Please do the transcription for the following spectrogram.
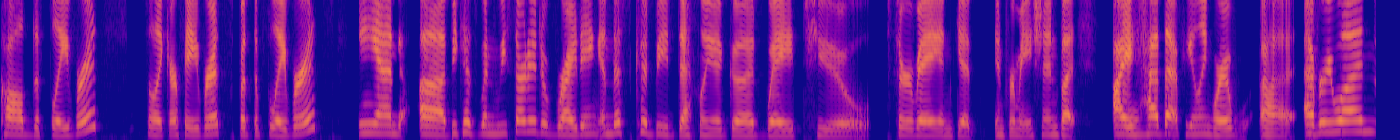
called the Flavorites. So, like our favorites, but the Flavorites. And uh, because when we started writing, and this could be definitely a good way to survey and get information, but I had that feeling where uh, everyone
